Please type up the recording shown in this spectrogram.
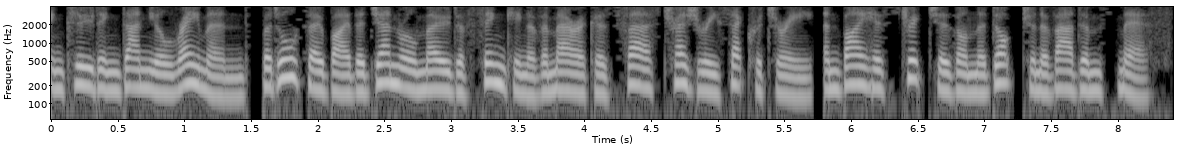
including Daniel Raymond, but also by the general mode of thinking of America's first Treasury Secretary, and by his strictures on the doctrine of Adam Smith.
